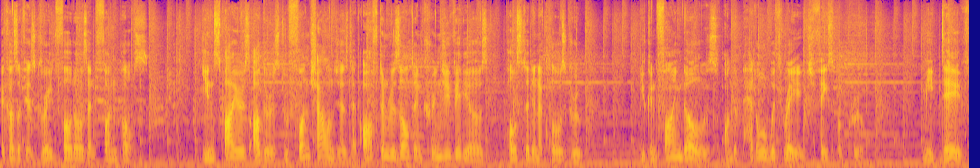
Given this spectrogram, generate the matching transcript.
because of his great photos and fun posts. He inspires others through fun challenges that often result in cringy videos posted in a closed group. You can find those on the Pedal with Rage Facebook group. Meet Dave.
